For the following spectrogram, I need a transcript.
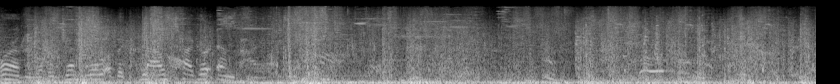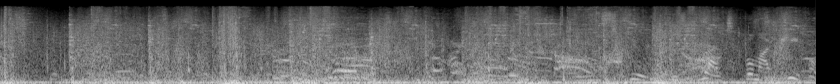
worthy of a general of the Cloud Tiger Empire. You is for my people.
